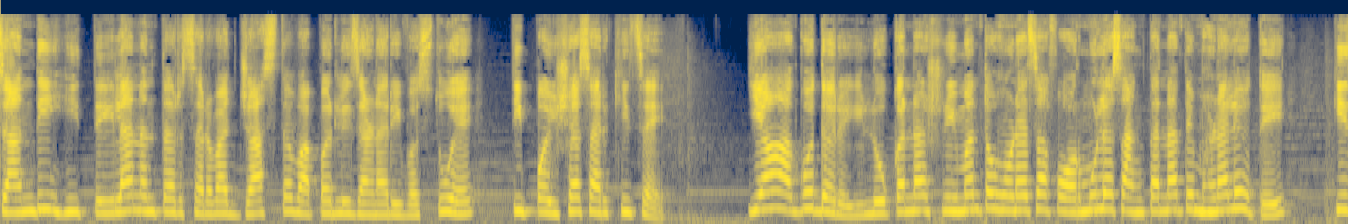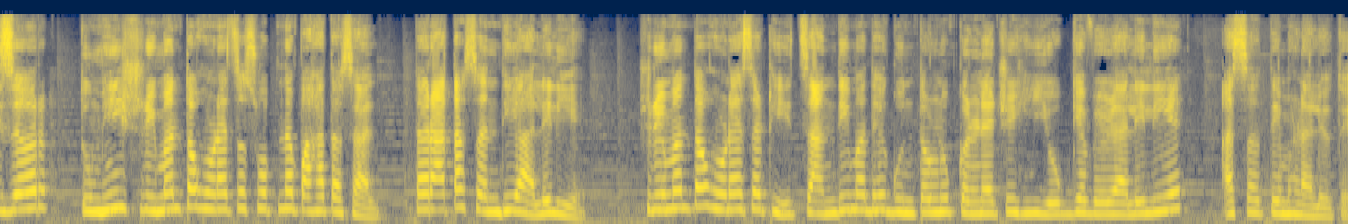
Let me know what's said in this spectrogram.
चांदी ही तेलानंतर सर्वात जास्त वापरली जाणारी वस्तू आहे ती पैशासारखीच आहे. या अगोदरही लोकांना श्रीमंत होण्याचा फॉर्म्युला सांगताना ते म्हणाले होते की जर तुम्ही श्रीमंत होण्याचं स्वप्न पाहत असाल तर आता संधी आलेली आहे. श्रीमंत होण्यासाठी चांदीमध्ये गुंतवणूक करण्याची ही योग्य वेळ आलेली आहे असं ते म्हणाले होते.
